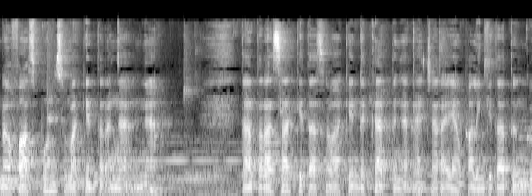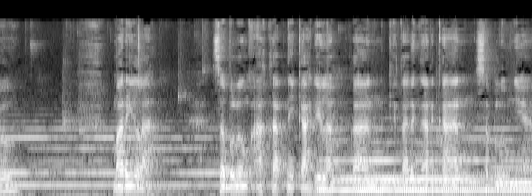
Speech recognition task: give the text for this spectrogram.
nafas pun semakin terengah-engah. Tak terasa kita semakin dekat dengan acara yang paling kita tunggu. Marilah, sebelum akad nikah dilakukan, kita dengarkan sebelumnya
